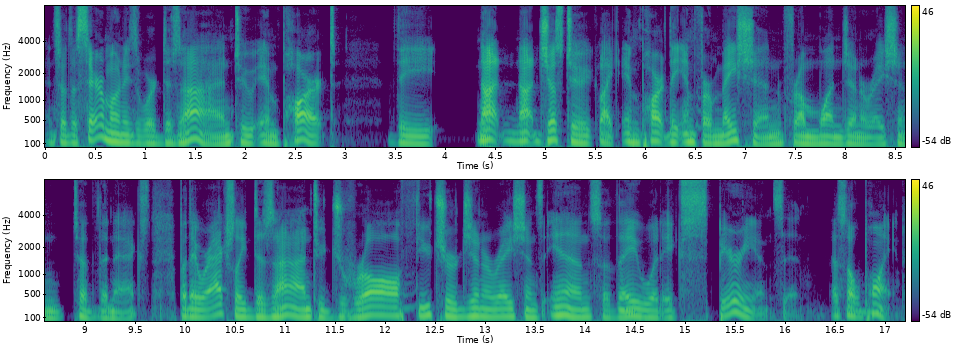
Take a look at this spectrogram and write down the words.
And so the ceremonies were designed to impart the not not just to like impart the information from one generation to the next, but they were actually designed to draw future generations in so they mm-hmm. would experience it. That's the whole point.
